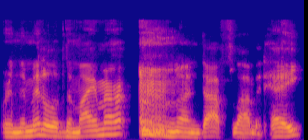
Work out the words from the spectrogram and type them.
We're in the middle of the Maimer on Daf Lamed Hey.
